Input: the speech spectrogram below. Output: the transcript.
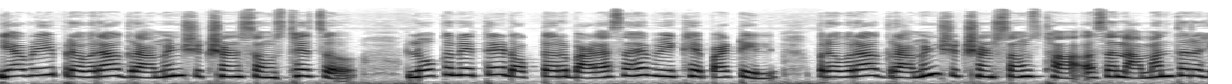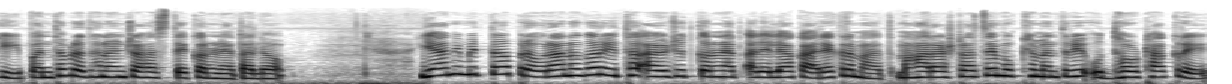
यावेळी प्रवरा ग्रामीण शिक्षण संस्थेचं लोकनेते डॉक्टर बाळासाहेब विखे पाटील प्रवरा ग्रामीण शिक्षण संस्था असं नामांतरही पंतप्रधानांच्या हस्ते करण्यात आलं. यानिमित्त प्रवरानगर इथं आयोजित करण्यात आलेल्या कार्यक्रमात महाराष्ट्राचे मुख्यमंत्री उद्धव ठाकरे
